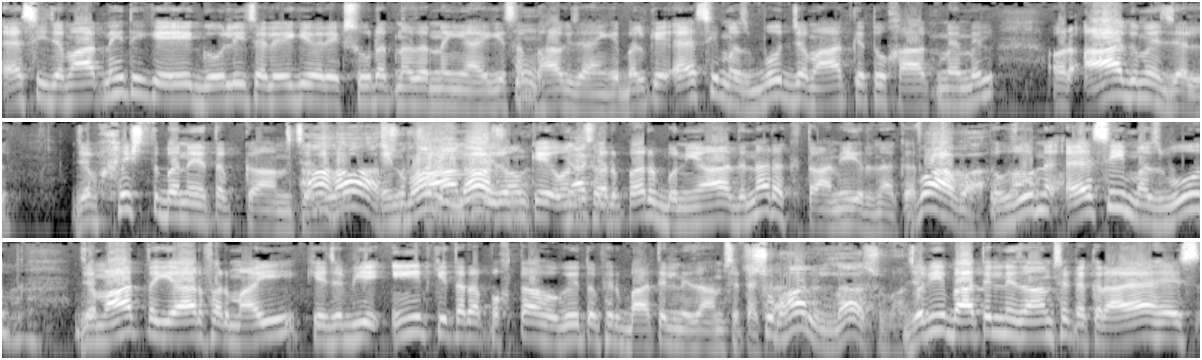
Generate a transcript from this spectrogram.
ایسی جماعت نہیں تھی کہ ایک گولی چلے گی اور ایک صورت نظر نہیں آئے گی سب بھاگ جائیں گے بلکہ ایسی مضبوط جماعت کہ تو خاک میں مل اور آگ میں جل۔ جب خشت بنے تب کام چلے۔ ان خام دلوں کے کیا عنصر پر بنیاد نہ رکھ تعمیر نہ کر۔ تو حضور نے ایسی مضبوط جماعت تیار فرمائی کہ جب یہ اینٹ کی طرح پختہ ہو گئی تو پھر باطل نظام سے ٹکرا۔ سبحان اللہ سبحان جب یہ باطل نظام سے ٹکرایا ہے اس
